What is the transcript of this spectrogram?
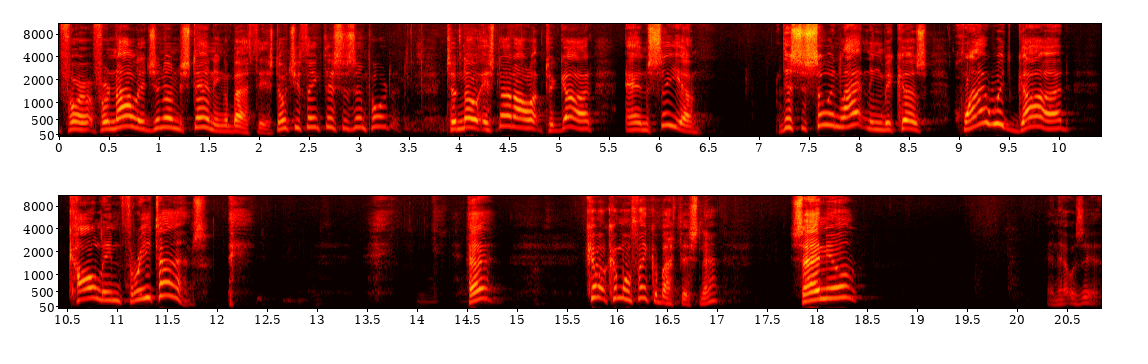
for, for knowledge and understanding about this. Don't you think this is important? To know it's not all up to God. And see, uh, this is so enlightening because why would God call him three times? huh? Come on, come on, think about this now. Samuel, and that was it.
